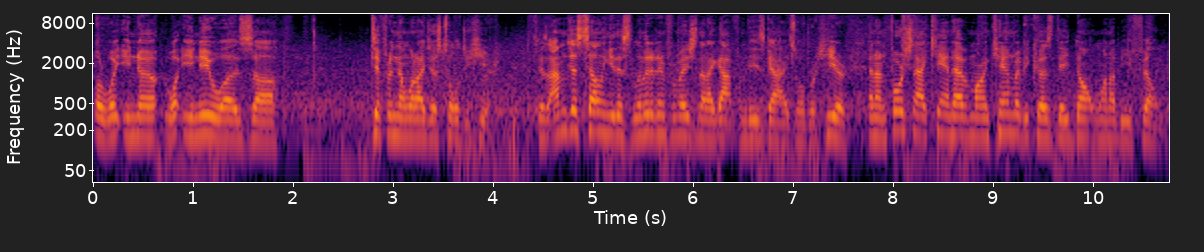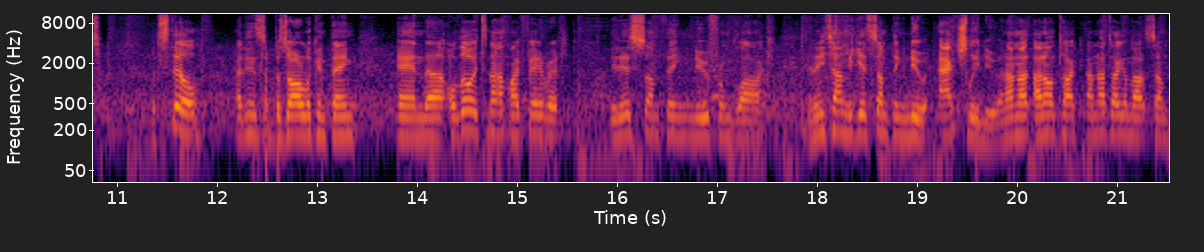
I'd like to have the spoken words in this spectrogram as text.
Or what you know what you knew was uh, different than what I just told you here. Because I'm just telling you this limited information that I got from these guys over here. And unfortunately, I can't have them on camera because they don't want to be filmed. But still, I think it's a bizarre looking thing. And uh, although it's not my favorite, it is something new from Glock. And anytime we get something new, actually new, and I'm not I don't talk I'm not talking about some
